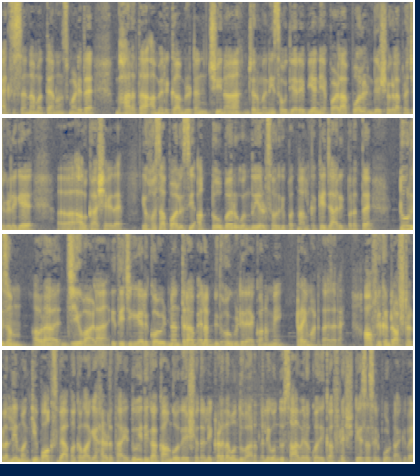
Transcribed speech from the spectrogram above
ಆಕ್ಸೆಸ್ ಅನ್ನ ಮತ್ತೆ ಅನೌನ್ಸ್ ಮಾಡಿದೆ. Bharat, America, Britain, China, Germany, Saudi Arabia, Nepal, Poland ದೇಶಗಳ ಪ್ರಜೆಗಳಿಗೆ ಅವಕಾಶ ಇದೆ. ಈ ಹೊಸ ಪಾಲಿಸಿ ಅಕ್ಟೋಬರ್ ಒಂದು, ಎರಡ್ ಸಾವಿರದ ಇಪ್ಪತ್ನಾಲ್ಕಕ್ಕೆ ಜಾರಿಗೆ ಬರುತ್ತೆ. ಟೂರಿಸಂ ಅವರ ಜೀವಾಳ ಇತ್ತೀಚೆಗೆ ಅಲ್ಲಿ ಕೋವಿಡ್ ನಂತರ ಎಲ್ಲ ಬಿದ್ದೋಗ್ಬಿಟ್ಟಿದೆ ಎಕಾನಮಿ ಟ್ರೈ ಮಾಡ್ತಾ ಇದ್ದಾರೆ. ಆಫ್ರಿಕನ್ ರಾಷ್ಟ್ರಗಳಲ್ಲಿ ಮಂಕಿ ಪಾಕ್ಸ್ ವ್ಯಾಪಕವಾಗಿ ಹರಡ್ತಾ ಇದ್ದು, ಇದೀಗ ಕಾಂಗೋ ದೇಶದಲ್ಲಿ ಕಳೆದ ಒಂದು ವಾರದಲ್ಲಿ ಒಂದು ಸಾವಿರಕ್ಕೂ ಅಧಿಕ ಫ್ರೆಶ್ ಕೇಸಸ್ ರಿಪೋರ್ಟ್ ಆಗಿವೆ.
